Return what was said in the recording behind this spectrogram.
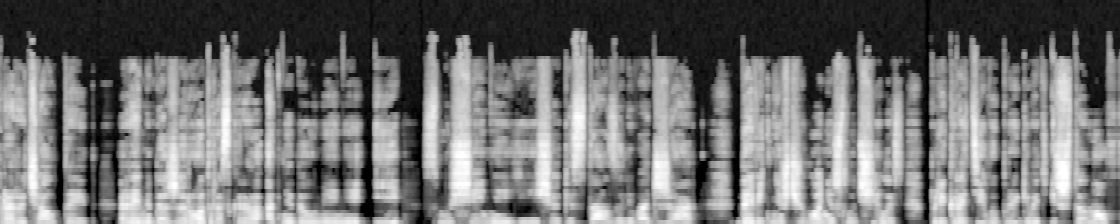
прорычал Тейт. Реми даже рот раскрыла от недоумения и смущения ее щеки стал заливать жар. Да ведь ничего не случилось. Прекрати выпрыгивать из штанов.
